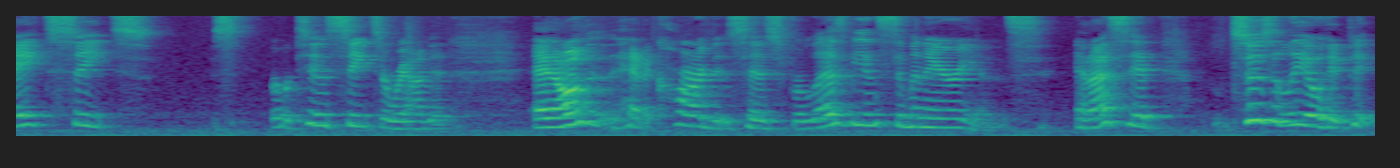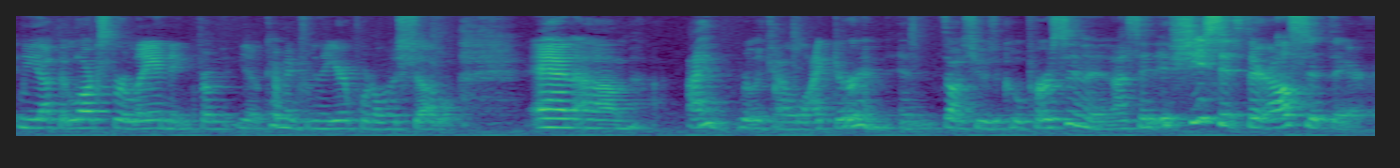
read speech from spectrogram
eight seats or ten seats around it, and on it had a card that says for lesbian seminarians. And I said, Susan Leo had picked me up at Larkspur Landing from you know coming from the airport on the shuttle, and um, I really kind of liked her and, and, thought she was a cool person. And I said, if she sits there, I'll sit there.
